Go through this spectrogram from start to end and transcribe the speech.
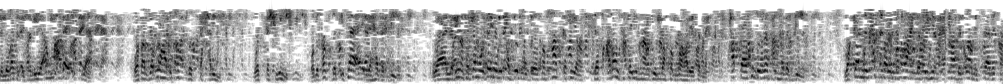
للغات الأجنبية هم اعداء الإسلام وترجموها بقصد التحريف والتشويش وبقصد الإساءة إلى هذا الدين والذين ترجموا دائما يقدموا بصفحات كثيرة يطعنون في سيدنا رسول الله صلى الله عليه وسلم حتى يصدوا الناس عن هذا الدين وكان من أكثر المطاعم لديهم عقاب الأمم السابقة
